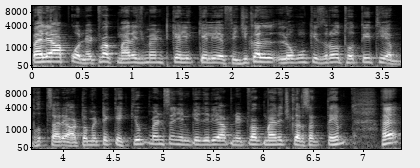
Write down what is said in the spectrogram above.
पहले आपको नेटवर्क मैनेजमेंट के लिए, के लिए फ़िज़िकल लोगों की ज़रूरत होती थी अब बहुत सारे ऑटोमेटिक इक्विपमेंट्स हैं जिनके ज़रिए आप नेटवर्क मैनेज कर सकते हैं है।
